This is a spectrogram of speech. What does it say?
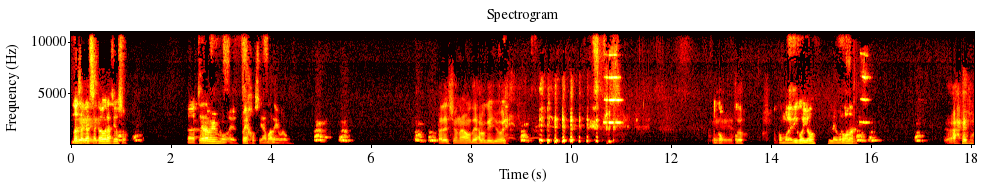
No, se Este, se quedó gracioso. Este ahora mismo el pejo se llama Lebron. Está lesionado, déjalo que llore. Co- Eso. Como le digo yo, Lebrona. Ay,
